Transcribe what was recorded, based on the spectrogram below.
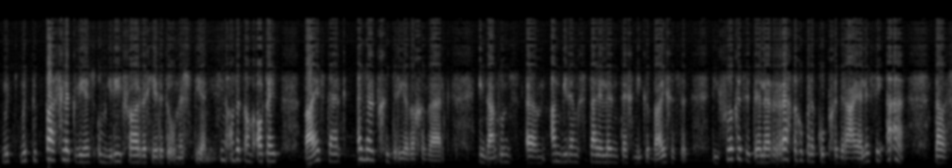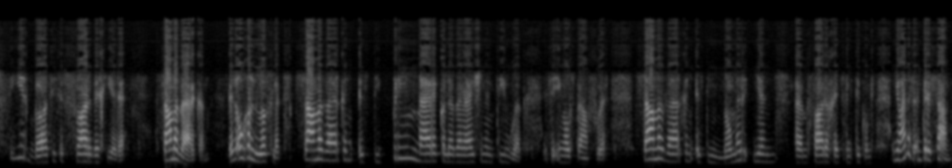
moet moet toepaslik wees om hierdie vaardighede te ondersteun. Jy sien ons het nog altyd baie sterk inhoudgedrewe gewerk en dan ons ehm um, aanbiedingsstyle en tegnieke bygesit. Die fokus het hulle regtig op hulle kop gedraai. Hulle sê, "Uh, uh daar's vier basiese vaardighede. Samewerking. Dit is ongelooflik. Samewerking is die primêre collaboration en teamwork. Is 'n Engels daarvoor samewerking is die nommer 1 um, ehm, vaardigheid van die toekoms. En Johannes interessant,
